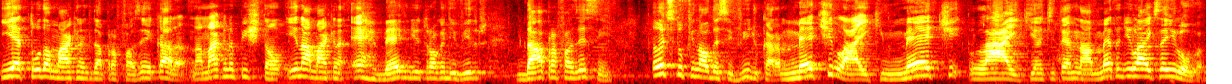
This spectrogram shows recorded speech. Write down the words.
E é toda máquina que dá para fazer, cara. Na máquina pistão e na máquina airbag de troca de vidros dá para fazer sim. Antes do final desse vídeo, cara, mete like, mete like antes de terminar. Meta de likes aí, Louva.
